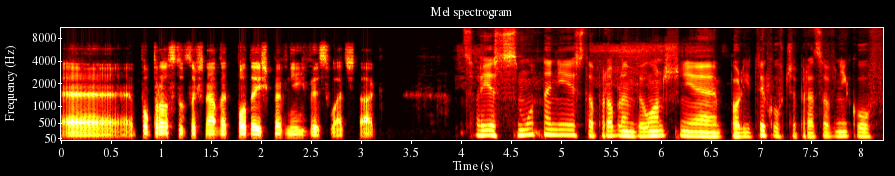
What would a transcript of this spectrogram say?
e, po prostu coś nawet podejść pewnie i wysłać, tak. Co jest smutne, nie jest to problem wyłącznie polityków czy pracowników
